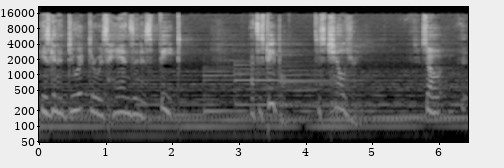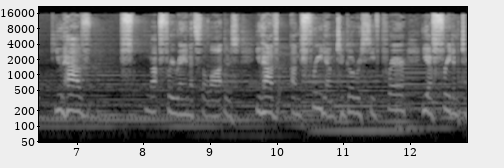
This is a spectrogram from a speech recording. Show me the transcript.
He's going to do it through His hands and His feet. That's His people, it's His children. So you have not free reign, that's the lot. There's, you have um, freedom to go receive prayer. You have freedom to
